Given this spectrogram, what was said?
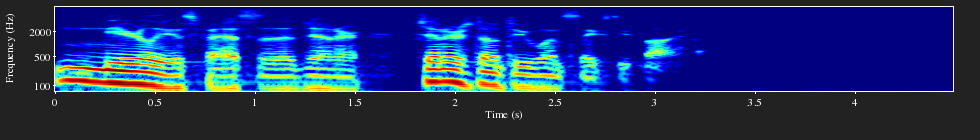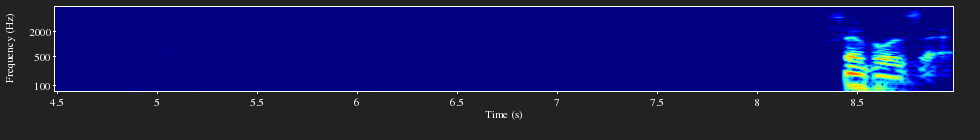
Nearly as fast as a Jenner. Jenners don't do 165. Simple as that.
